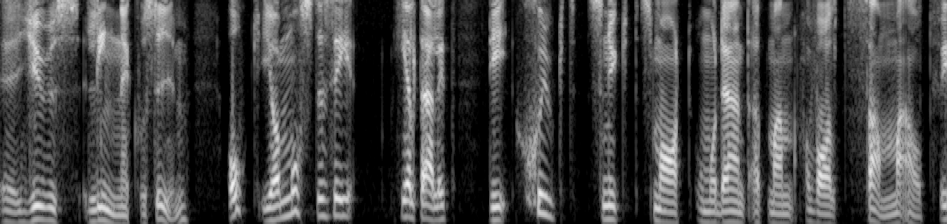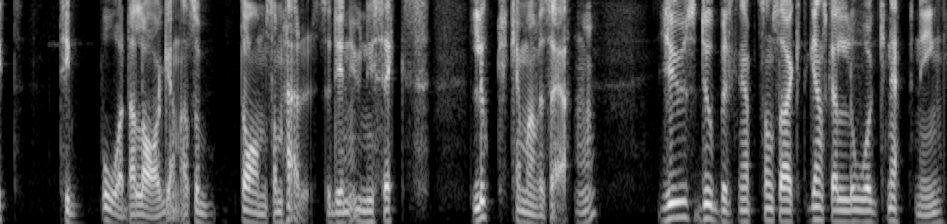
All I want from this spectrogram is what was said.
eh, ljus linnekostym. Och jag måste se, helt ärligt, det är sjukt snyggt, smart och modernt att man har valt samma outfit till båda lagen. Alltså dam som herr. Så det är en unisex look kan man väl säga. Ljus dubbelknäppt som sagt, ganska låg knäppning.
